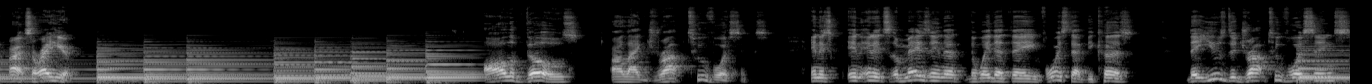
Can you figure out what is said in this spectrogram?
All right, so right here. All of those are like drop two voicings. And it's and, and it's amazing that the way that they voice that because they use the drop two voicings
